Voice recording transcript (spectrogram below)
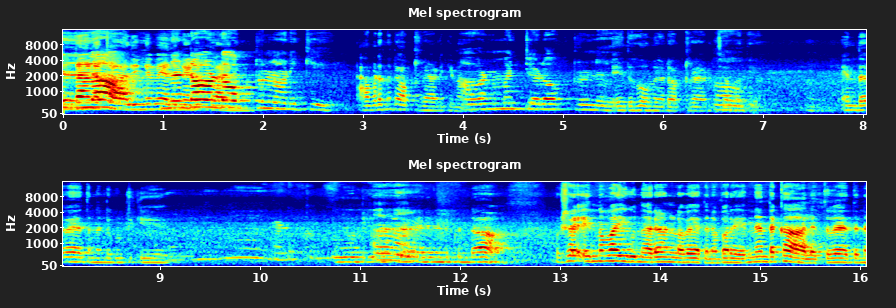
എന്താണ് കാലിന്റെ വേദന ഡോക്ടറിനെ കാണിക്ക്. അവിടെ നിന്ന് ഡോക്ടറെ കാണിക്കണം? അവിടെ മറ്റേ ഡോക്ടറിന്. ഏത് ഹോമിയോ ഡോക്ടറെ കാണിച്ചാൽ മതിയോ? എന്താ വേദന എന്റെ കുട്ടിക്ക്? വേദന എടുക്കണ്ടോ? പക്ഷെ എന്നും വൈകുന്നേരമാണല്ലോ വേദന പറയുന്നത്. എന്താ കാലത്ത് വേദന?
